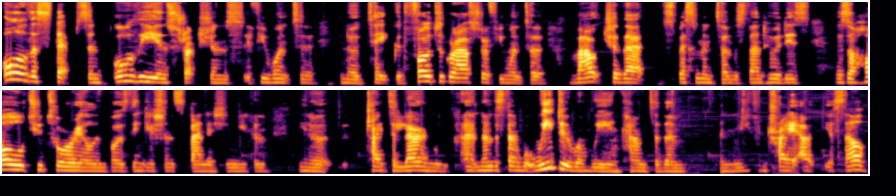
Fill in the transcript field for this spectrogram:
all the steps and all the instructions if you want to, you know, take good photographs or if you want to voucher that specimen to understand who it is. There's a whole tutorial in both English and Spanish, and you can, you know, try to learn and understand what we do when we encounter them, and you can try it out yourself.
